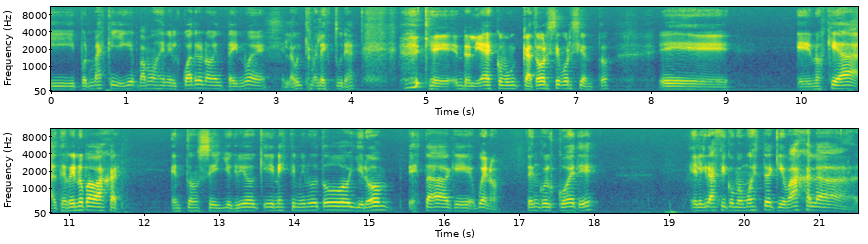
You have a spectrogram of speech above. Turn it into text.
y por más que llegue, vamos en el 4,99 en la última lectura, que en realidad es como un 14%, eh, eh, nos queda terreno para bajar. Entonces yo creo que en este minuto Jerome está que, bueno, tengo el cohete, el gráfico me muestra que baja la,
